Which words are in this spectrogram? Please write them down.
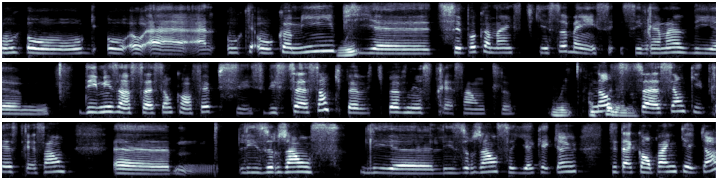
au, au, commis, puis euh, tu sais pas comment expliquer ça, ben c'est vraiment des, euh, des mises en situation qu'on fait, puis c'est des situations qui peuvent, qui peuvent venir stressantes. Là. Oui, Une autre situation qui est très stressante, euh, les urgences. Les, les urgences, il y a quelqu'un, tu accompagnes quelqu'un,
